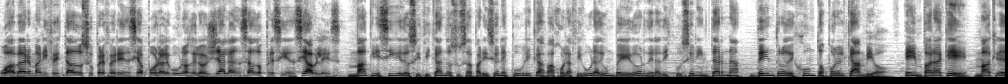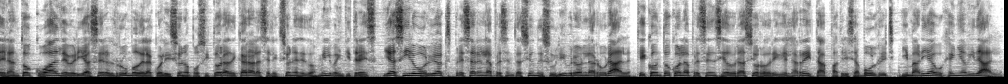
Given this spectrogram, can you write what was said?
o haber manifestado su preferencia por algunos de los ya lanzados presidenciables. Macri sigue dosificando sus apariciones públicas bajo la figura de un veedor de la discusión interna dentro de Juntos por el Cambio. En Para qué, Macri adelantó cuál debería ser el rumbo de la coalición opositora de cara a las elecciones de 2023 y así lo volvió a expresar en la presentación de su libro En la Rural, que contó con la presencia de Horacio Rodríguez Larreta, Patricia Bullrich y María Eugenia Vidal.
